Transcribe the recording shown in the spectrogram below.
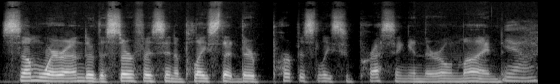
somewhere under the surface in a place that they're purposely suppressing in their own mind Yeah.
